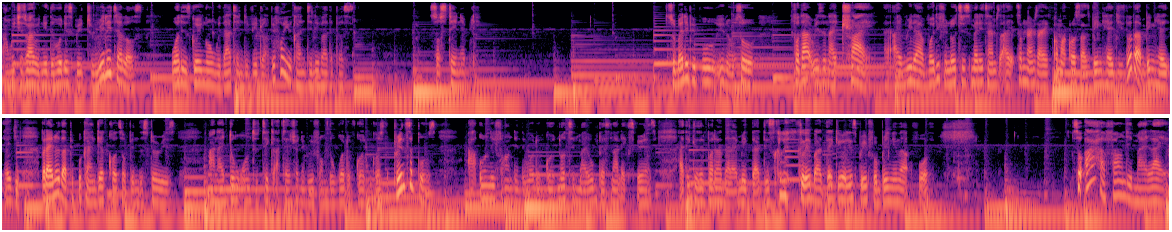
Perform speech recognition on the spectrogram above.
And which is why we need the Holy Spirit to really tell us what is going on with that individual before you can deliver the person sustainably. So many people, you know, so for that reason I try I, really avoid. If you notice, many times I sometimes I come across as being hedgy. Not that I'm being hedgy, but I know that people can get caught up in the stories, and I don't want to take attention away from the Word of God because the principles are only found in the Word of God, not in my own personal experience. I think it's important that I make that disclaimer. Thank you, Holy Spirit, for bringing that forth. So I have found in my life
